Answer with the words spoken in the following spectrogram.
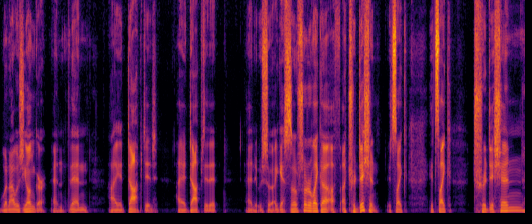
when I was younger, and then I adopted I adopted it, and it was so I guess so, sort of like a, a, a tradition. It's like it's like tradition.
